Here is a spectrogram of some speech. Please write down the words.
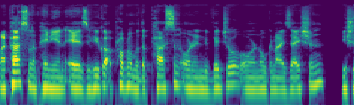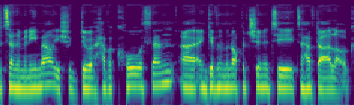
My personal opinion is if you've got a problem with a person or an individual or an organization, you should send them an email. You should do have a call with them uh, and give them an opportunity to have dialogue.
